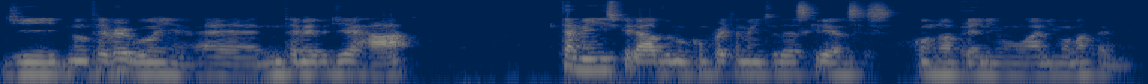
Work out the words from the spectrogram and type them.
de não ter vergonha, é, não ter medo de errar, também inspirado no comportamento das crianças quando aprendem a língua materna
